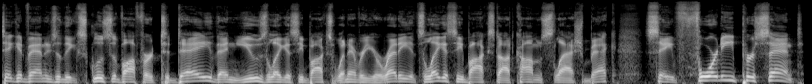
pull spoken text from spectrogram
Take advantage of the exclusive offer today, then use Legacy Box whenever you're ready. It's legacybox.com slash Beck. Save 40%.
